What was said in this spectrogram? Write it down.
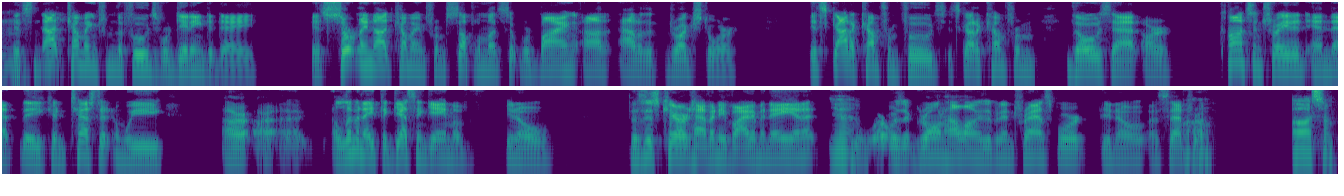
Mm. It's not coming from the foods we're getting today. It's certainly not coming from supplements that we're buying on out of the drugstore it's got to come from foods. It's got to come from those that are concentrated and that they can test it. And we are, are uh, eliminate the guessing game of, you know, does this carrot have any vitamin A in it? Yeah. Where was it grown? How long has it been in transport? You know, etc. Wow. Awesome.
